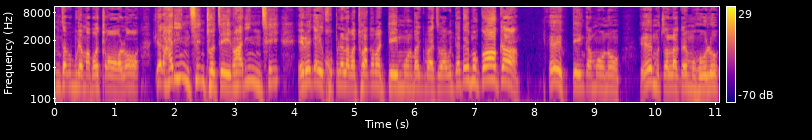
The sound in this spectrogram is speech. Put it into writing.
ntsa ba bula mabotlolo. Jale ga di ntho tseno ga di ntshe e be ka ikgopolela batho ba ka ba teng mono ba ke ba tseba. Bontate mokoka! He teng ka mono e motswalela ka e mogolo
